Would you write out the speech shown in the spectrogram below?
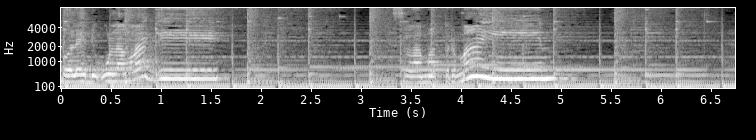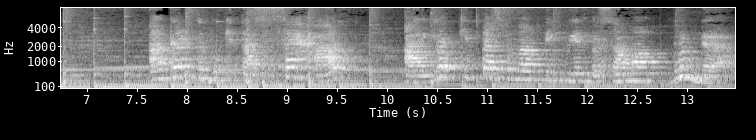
Boleh diulang lagi. Selamat bermain. Agar tubuh kita sehat, ayo kita senam pinguin bersama Bunda.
